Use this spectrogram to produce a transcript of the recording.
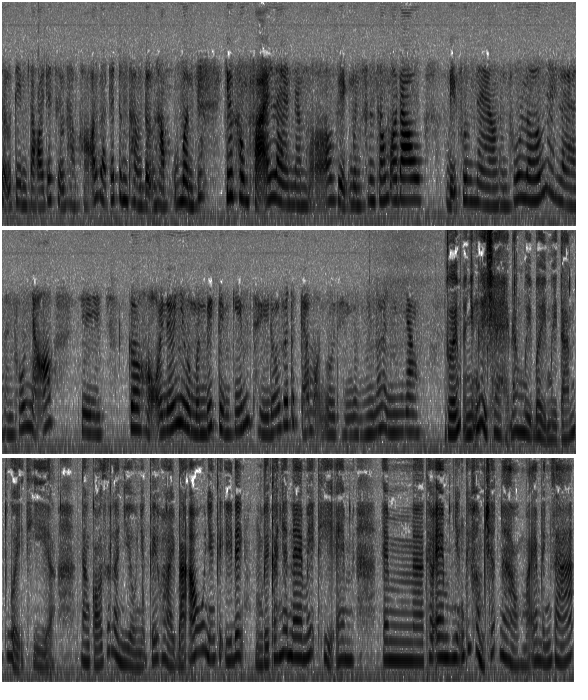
sự tìm tòi, cái sự học hỏi và cái tinh thần tự học của mình, chứ không phải là nằm ở việc mình sinh sống ở đâu, địa phương nào, thành phố lớn hay là thành phố nhỏ. Thì cơ hội nếu như mà mình biết tìm kiếm thì đối với tất cả mọi người thì gần như nó là như nhau với những người trẻ đang 17, 18 tuổi thì à, đang có rất là nhiều những cái hoài bão, những cái ý định. Với cá nhân em ấy thì em em à, theo em những cái phẩm chất nào mà em đánh giá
